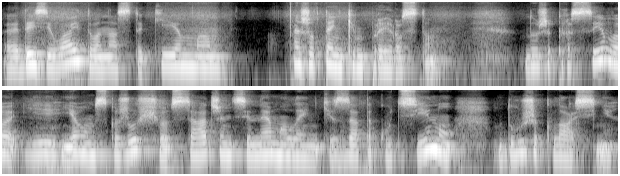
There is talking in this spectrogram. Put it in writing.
Е, Daisy White вона з таким е, жовтеньким приростом. Дуже красива, і я вам скажу, що саджанці не маленькі. За таку ціну дуже класні.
